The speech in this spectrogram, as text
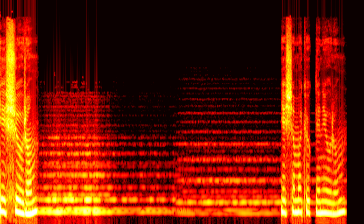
Yaşıyorum. Yaşama kökleniyorum.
